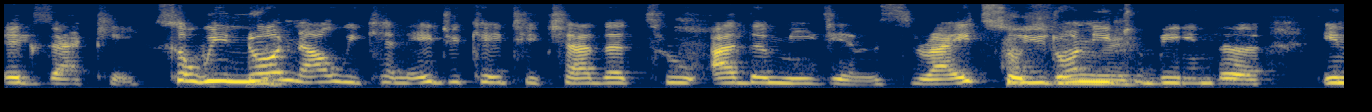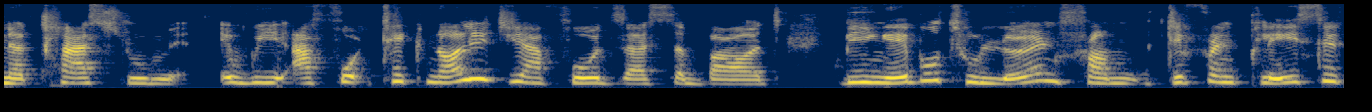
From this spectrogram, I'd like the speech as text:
Exactly. So we know yeah. now we can educate each other through other mediums, right? So Absolutely. you don't need to be in the in a classroom. We afford technology affords us about being able to learn from different places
